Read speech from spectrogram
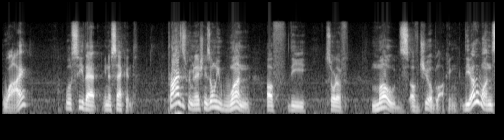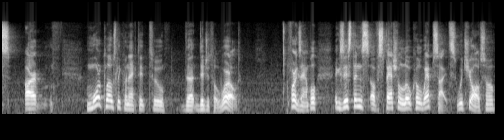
Why? We'll see that in a second. Price discrimination is only one of the sort of modes of geo-blocking. The other ones are more closely connected to the digital world. For example, existence of special local websites, which you also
